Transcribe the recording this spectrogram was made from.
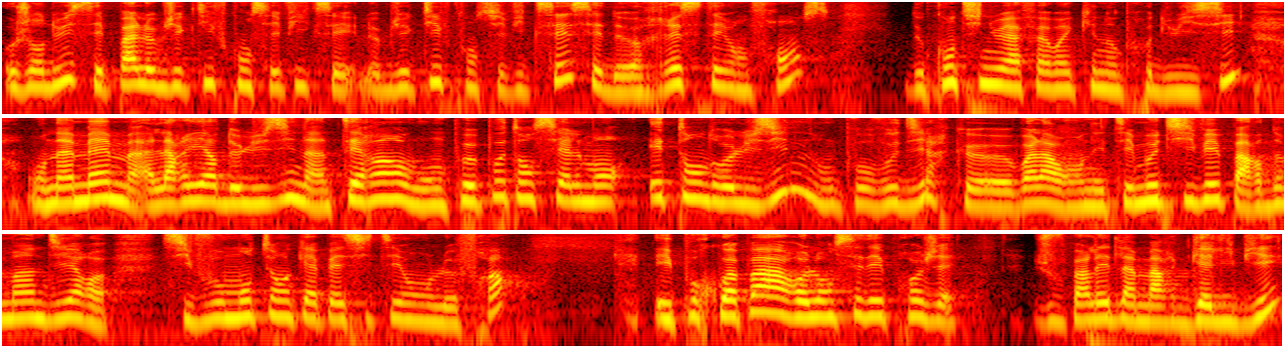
Aujourd'hui, ce n'est pas l'objectif qu'on s'est fixé. L'objectif qu'on s'est fixé, c'est de rester en France, de continuer à fabriquer nos produits ici. On a même à l'arrière de l'usine un terrain où on peut potentiellement étendre l'usine. Donc pour vous dire que voilà, on était motivé par demain dire si vous montez en capacité, on le fera. Et pourquoi pas à relancer des projets. Je vous parlais de la marque Galibier.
